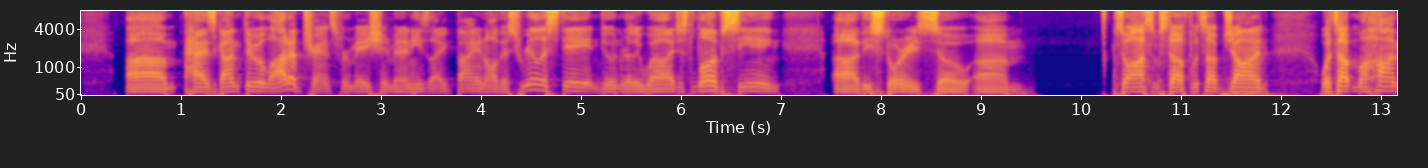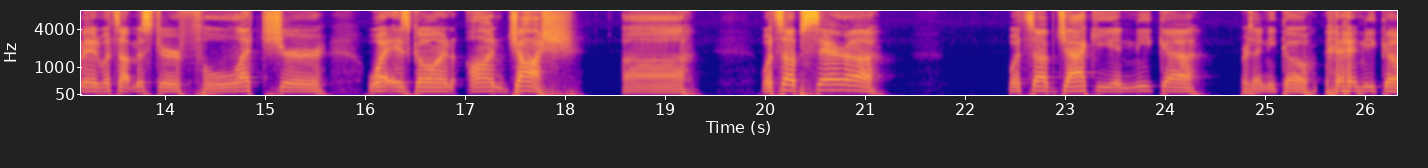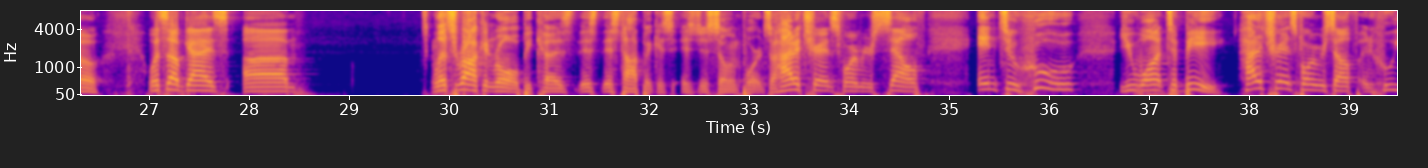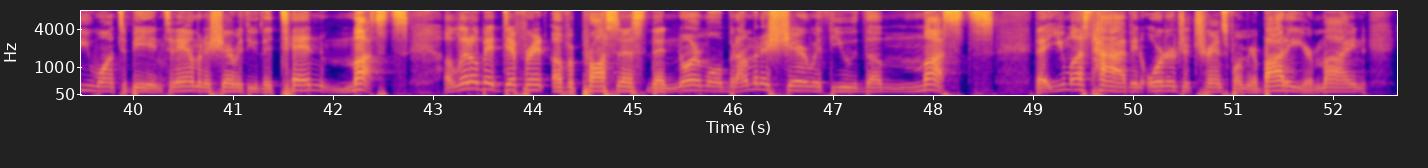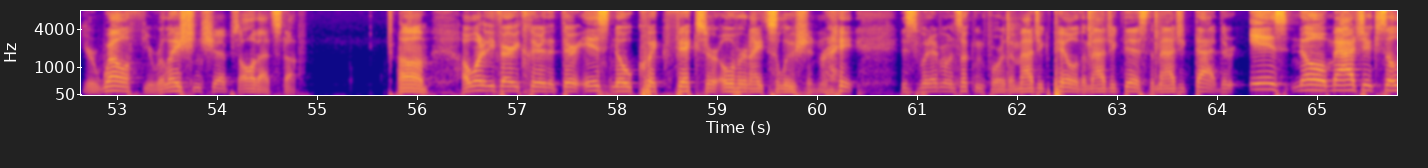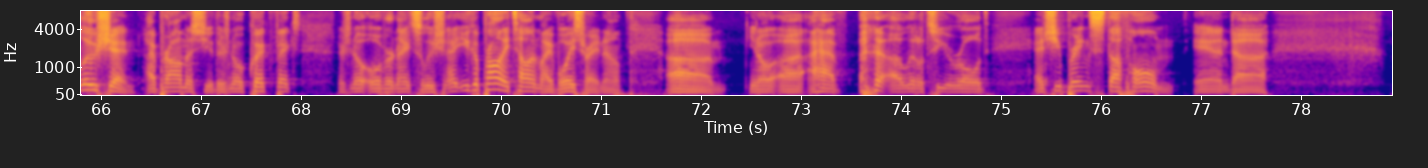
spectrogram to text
um, has gone through a lot of transformation, man. He's like buying all this real estate and doing really well. I just love seeing uh, these stories. So, um, so awesome stuff. What's up, John? What's up, Muhammad? What's up, Mr. Fletcher? What is going on, Josh? Uh, what's up, Sarah? What's up, Jackie and Nika? Or is that Nico? Nico. What's up, guys? Um, let's rock and roll because this this topic is is just so important. So, how to transform yourself into who you want to be how to transform yourself and who you want to be. And today I'm going to share with you the 10 musts. A little bit different of a process than normal, but I'm going to share with you the musts that you must have in order to transform your body, your mind, your wealth, your relationships, all that stuff. Um, I want to be very clear that there is no quick fix or overnight solution, right? This is what everyone's looking for the magic pill, the magic this, the magic that. There is no magic solution. I promise you. There's no quick fix. There's no overnight solution. You could probably tell in my voice right now. Um, you know, uh, I have a little two year old, and she brings stuff home, and uh,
